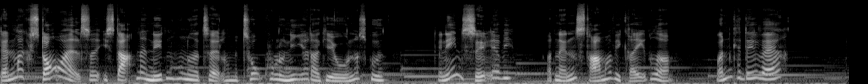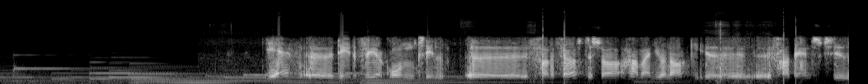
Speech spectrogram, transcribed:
Danmark står altså i starten af 1900-tallet med to kolonier, der giver underskud. Den ene sælger vi, og den anden strammer vi grebet om. Hvordan kan det være? Det er det flere grunde til. Øh, for det første så har man jo nok øh, fra dansk side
